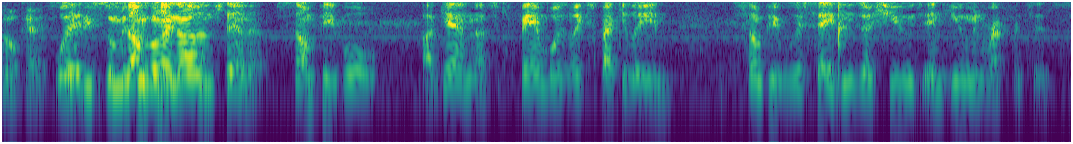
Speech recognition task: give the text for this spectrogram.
Okay. So Which people, some, some people might not understand that. Some people, again, us fanboys like speculating. Some people would say these are huge Inhuman references,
